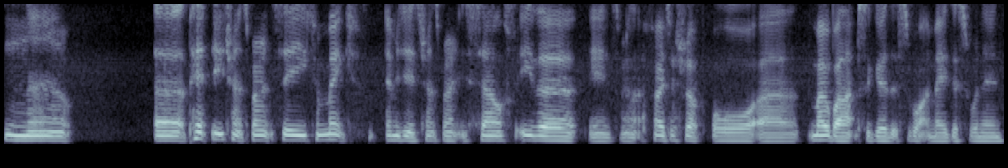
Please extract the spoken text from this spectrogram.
now, uh, PNG transparency, you can make images transparent yourself, either in something like Photoshop or uh, mobile apps are good. This is what I made this one in.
